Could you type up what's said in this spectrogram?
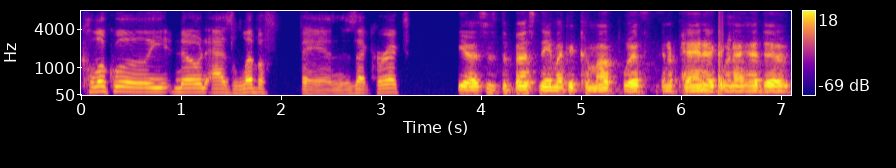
colloquially known as Lebafan. Is that correct? Yeah, this is the best name I could come up with in a panic when I had to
